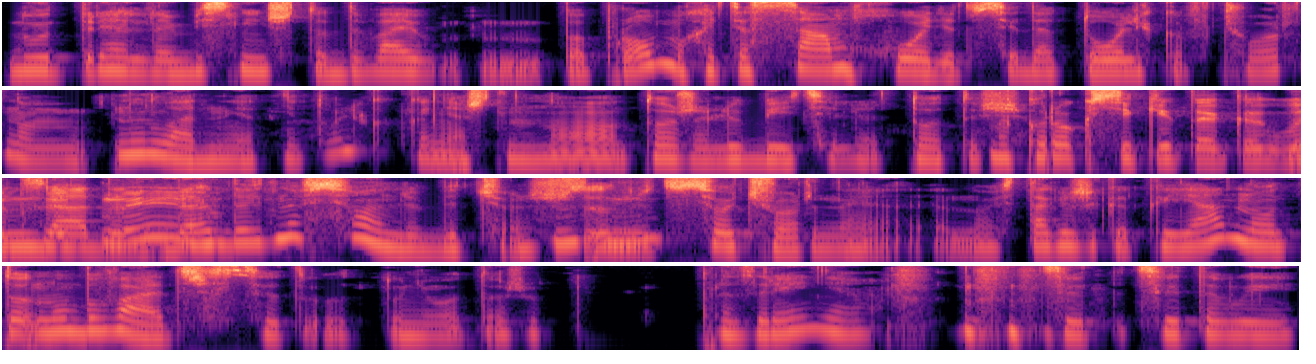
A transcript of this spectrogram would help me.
ну вот реально объяснить, что давай попробуем, хотя сам ходит всегда только в черном. Ну ладно, нет, не только, конечно, но тоже любители, тот еще. Ну, кроксики-то как бы Да, да, цветные. да, да, ну все он любит черное, Мгм. все черное, ну, так же как и я, но то, ну бывает сейчас это вот у него тоже прозрения цвет- цветовые.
